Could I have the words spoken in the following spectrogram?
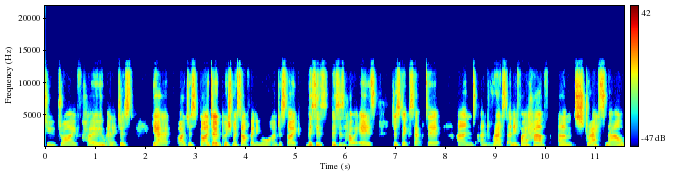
to drive home and it just yeah i just but i don't push myself anymore. I'm just like this is this is how it is. Just accept it and and rest. And if i have um stress now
